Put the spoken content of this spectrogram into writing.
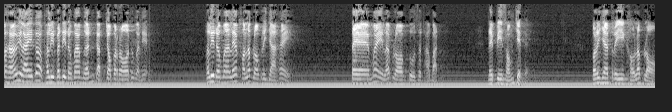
มหาวิทยาลัยก็ผลิตบัณฑิตออกมาเหมือนกับจปรทุกวันนี้ ผลิตออกมาแล้วเขารับรองปริญญาให้ แต่ไม่รับรองตัวสถาบันในปีสองเจ็ดปริญญาตรีเขารับรอง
